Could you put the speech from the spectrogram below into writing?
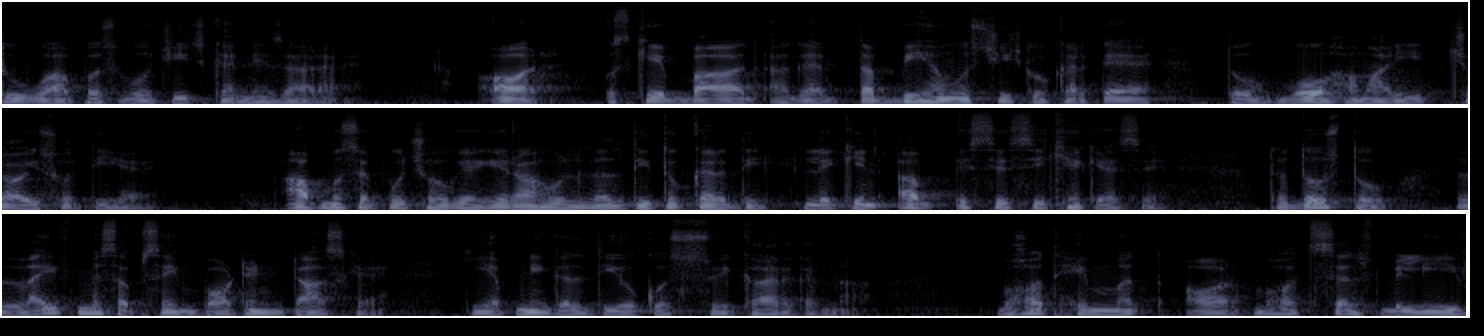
तू वापस वो चीज़ करने जा रहा है। और उसके बाद अगर तब भी हम उस चीज़ को करते हैं तो वो हमारी चॉइस होती है। आप मुझसे पूछोगे कि राहुल, गलती तो कर दी, लेकिन अब इससे सीखे कैसे? तो दोस्तों लाइफ में सबसे इंपॉर्टेंट टास्क है कि अपनी गलतियों को स्वीकार करना। बहुत हिम्मत और बहुत सेल्फ बिलीव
